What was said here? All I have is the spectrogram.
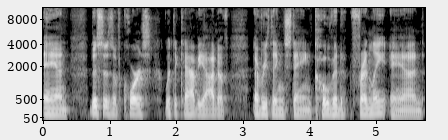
And this is, of course, with the caveat of everything staying COVID friendly and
